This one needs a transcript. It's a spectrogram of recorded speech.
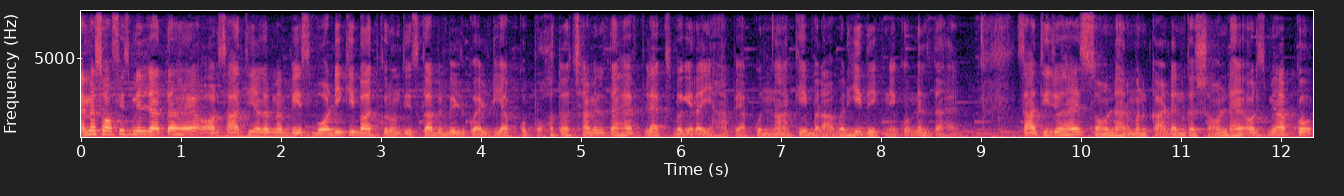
एम एस ऑफ़िस मिल जाता है और साथ ही अगर मैं बेस बॉडी की बात करूँ तो इसका भी बिल्ड क्वालिटी आपको बहुत अच्छा मिलता है। फ्लैक्स वगैरह यहाँ पे आपको ना के बराबर ही देखने को मिलता है। साथ ही जो है साउंड हरमन कार्डन का साउंड है और इसमें आपको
